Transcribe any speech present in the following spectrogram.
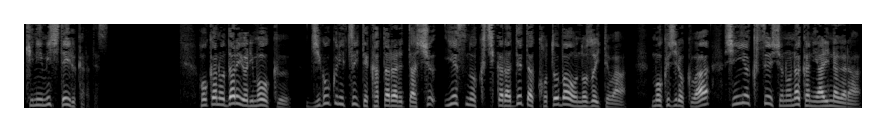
きに満ちているからです。他の誰よりも多く、地獄について語られた主イエスの口から出た言葉を除いては、目次録は新約聖書の中にありながら、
